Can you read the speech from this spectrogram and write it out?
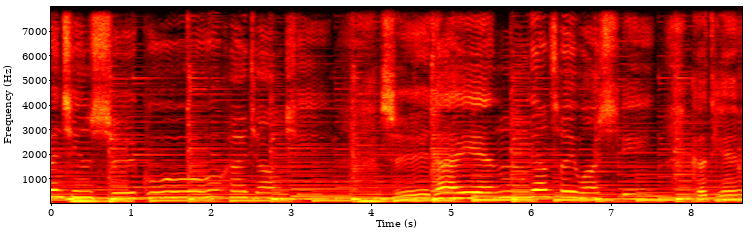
人情世故，还矫情。世态炎凉催我醒，可天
